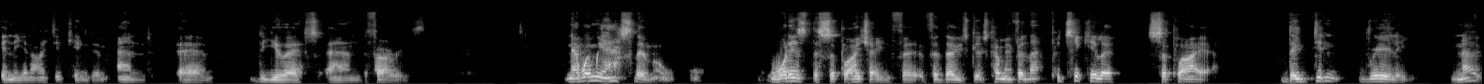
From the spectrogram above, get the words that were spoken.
in the United Kingdom and um, the US and the Far East. Now, when we asked them, what is the supply chain for, for those goods coming from that particular supplier, they didn't really know.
